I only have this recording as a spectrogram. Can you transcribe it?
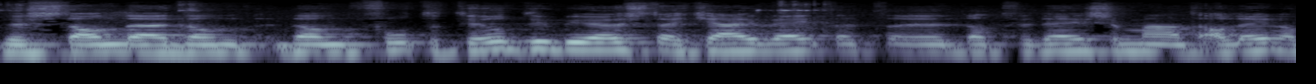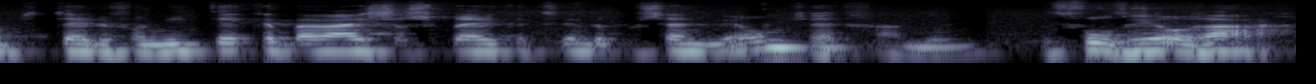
Dus dan, uh, dan, dan voelt het heel dubieus dat jij weet dat, uh, dat we deze maand alleen op de telefonie tikken, bij wijze van spreken 20% meer omzet gaan doen. Dat voelt heel raar.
